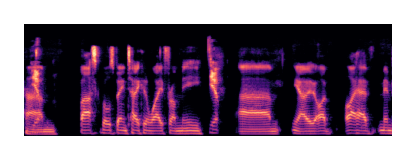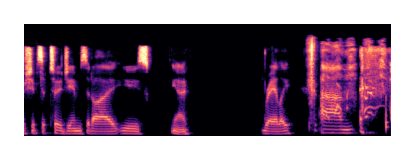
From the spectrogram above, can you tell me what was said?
Um, Basketball's been taken away from me. Yep. Um, you know, I I have memberships at two gyms that I use. You know, rarely. Um,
